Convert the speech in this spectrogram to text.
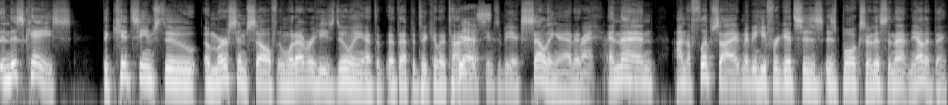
in this case, the kid seems to immerse himself in whatever he's doing at the at that particular time. Yes. He seems to be excelling at it. Right. And then on the flip side, maybe he forgets his his books or this and that and the other thing.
